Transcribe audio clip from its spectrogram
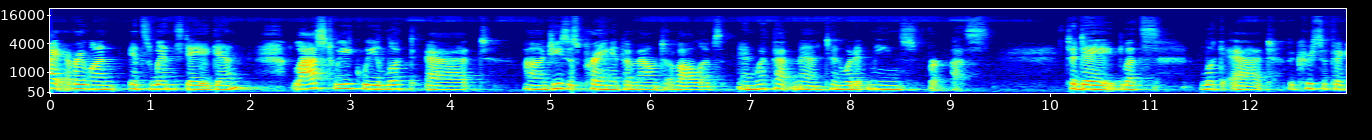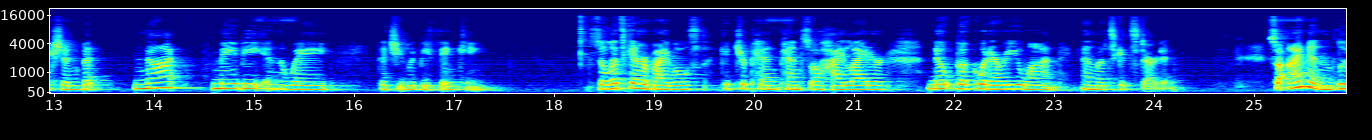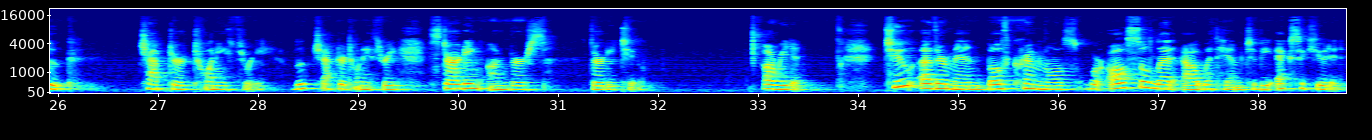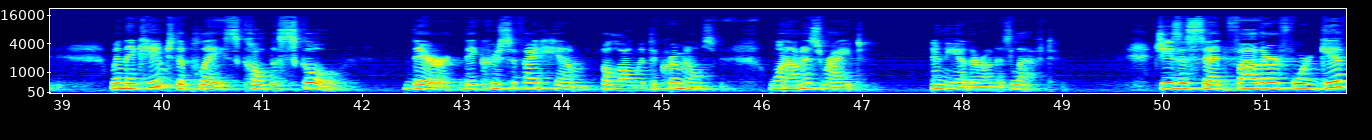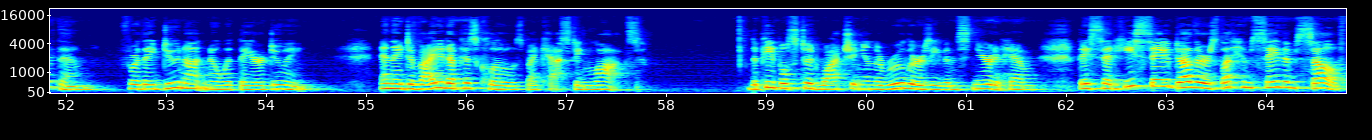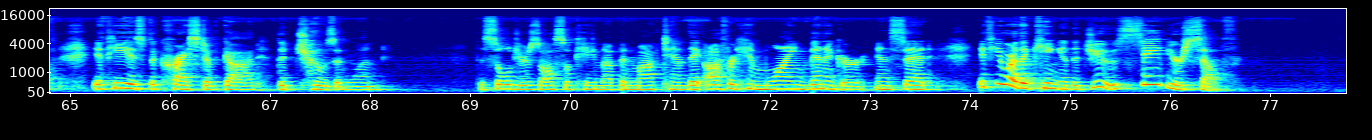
Hi, everyone. It's Wednesday again. Last week we looked at uh, Jesus praying at the Mount of Olives and what that meant and what it means for us. Today, let's look at the crucifixion, but not maybe in the way that you would be thinking. So let's get our Bibles, get your pen, pencil, highlighter, notebook, whatever you want, and let's get started. So I'm in Luke chapter 23. Luke chapter 23, starting on verse 32. I'll read it. Two other men, both criminals, were also led out with him to be executed. When they came to the place called the skull, there they crucified him along with the criminals, one on his right and the other on his left. Jesus said, Father, forgive them, for they do not know what they are doing. And they divided up his clothes by casting lots. The people stood watching, and the rulers even sneered at him. They said, He saved others, let him save himself, if he is the Christ of God, the chosen one. The soldiers also came up and mocked him. They offered him wine vinegar and said, If you are the king of the Jews, save yourself.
